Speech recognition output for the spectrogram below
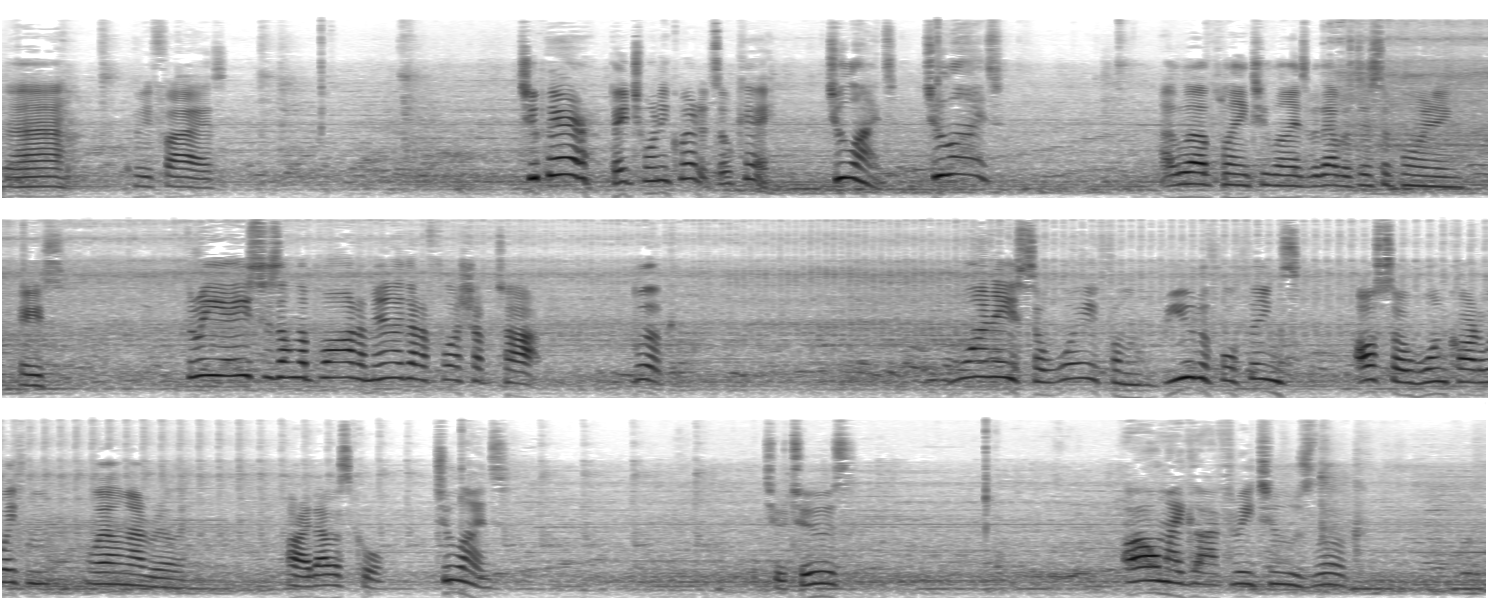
Ah, three fives. Two pair. Paid 20 credits. Okay. Two lines. Two lines. I love playing two lines, but that was disappointing. Ace. Three aces on the bottom, and I got a flush up top. Look. One ace away from beautiful things. Also, one card away from, well, not really. Alright, that was cool. Two lines. Two twos. Oh my god, three twos, look.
